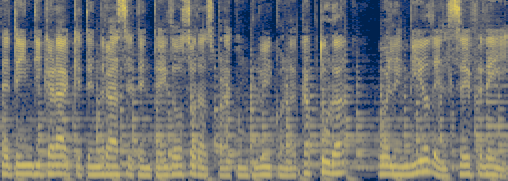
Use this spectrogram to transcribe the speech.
Se te indicará que tendrás 72 horas para concluir con la captura o el envío del CFDI.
